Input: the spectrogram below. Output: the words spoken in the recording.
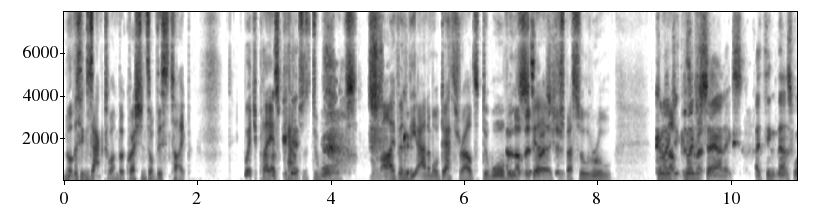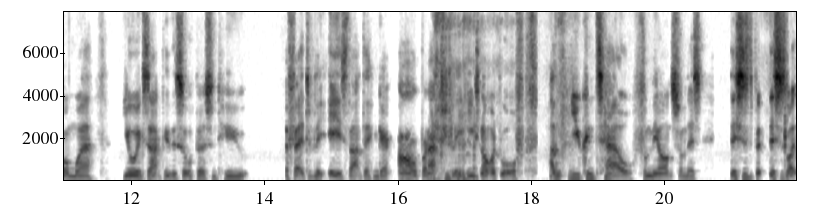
Not this exact one, but questions of this type. Which players count as dwarves? Ivan the Animal Deathshroud's Dwarven love this Scourge question. special rule. Can I, Love ju- this can I just say, Alex, I think that's one where you're exactly the sort of person who effectively is that dick and going, oh, but actually, he's not a dwarf. And you can tell from the answer on this, this is, this is like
